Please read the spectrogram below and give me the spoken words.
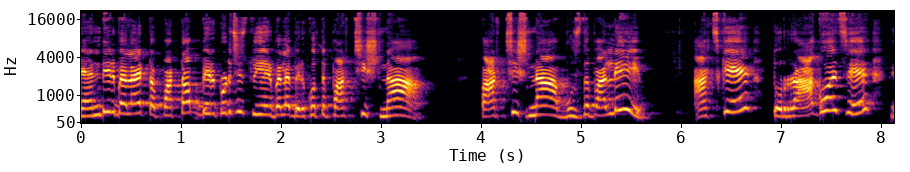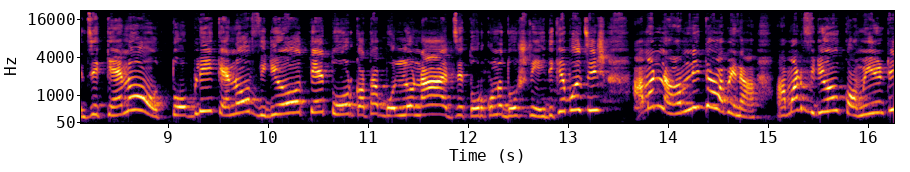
ম্যান্ডির বেলায় টপাটপ বের করেছিস, তুই এর বেলায় বের করতে পারছিস না। পারছিস না, বুঝতে পারলি? আজকে তোর রাগ হয়েছে যে কেন তবলি কেন ভিডিওতে তোর কথা বলল না, যে তোর কোনো দোষ নেই? এদিকে বলছিস, আমার নাম নিতে হবে না, আমার ভিডিও কমিউনিটি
